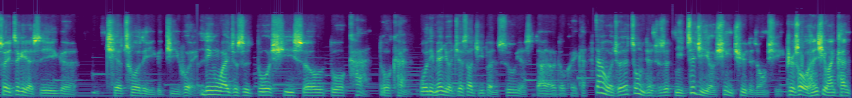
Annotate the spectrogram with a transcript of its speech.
所以这个也是一个切磋的一个机会。另外就是多吸收、多看。多看。我里面有介绍几本书，也是大家都可以看。但我觉得重点就是你自己有兴趣的东西。比如说，我很喜欢看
